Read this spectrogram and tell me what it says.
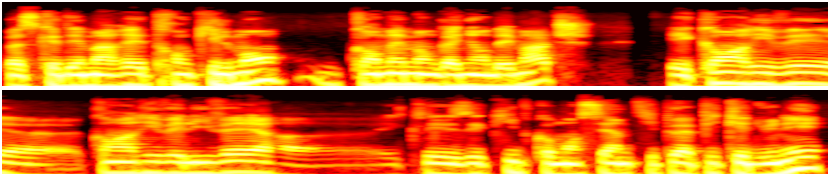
parce qu'elle démarrait tranquillement quand même en gagnant des matchs et quand arrivait euh, quand arrivait l'hiver euh, et que les équipes commençaient un petit peu à piquer du nez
